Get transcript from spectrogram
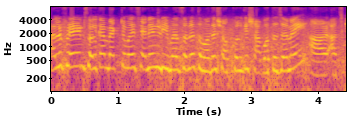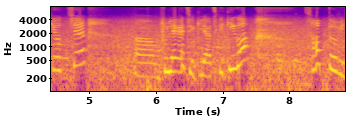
Hello friends welcome back to my channel রিমাজনে তোমাদের সকলকে স্বাগত জানাই। আর আজকে হচ্ছে ভুলে গেছি কি আজকে কি গো? সপ্তমী।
